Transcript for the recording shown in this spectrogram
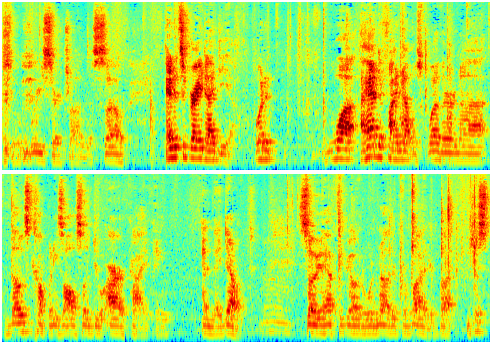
some research on this. So, and it's a great idea. What it what I had to find out was whether or not those companies also do archiving, and they don't. So you have to go to another provider, but just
